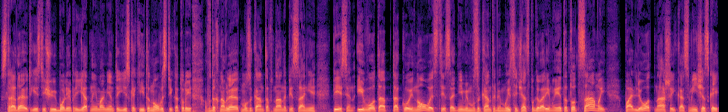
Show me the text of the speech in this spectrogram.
страдают. Есть еще и более приятные моменты, есть какие-то новости, которые вдохновляют музыкантов на написание песен. И вот об такой новости с одними музыкантами мы сейчас поговорим. И это тот самый полет нашей космической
